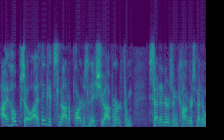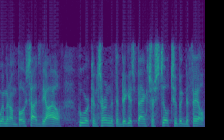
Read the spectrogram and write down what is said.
I, I hope so. I think it's not a partisan issue. I've heard from senators and congressmen and women on both sides of the aisle who are concerned that the biggest banks are still too big to fail.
